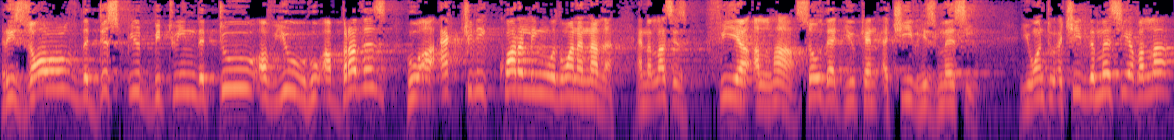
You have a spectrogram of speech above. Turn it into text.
resolve the dispute between the two of you who are brothers, who are actually quarreling with one another. And Allah says, fear Allah, so that you can achieve His mercy. You want to achieve the mercy of Allah?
